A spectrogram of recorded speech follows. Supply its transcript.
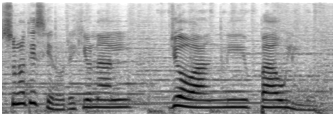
su noticiero regional, Joanny Paulino.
